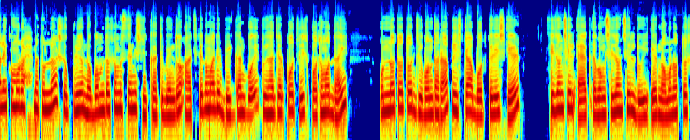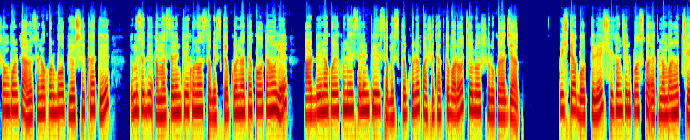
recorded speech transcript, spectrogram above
আলাইকুম রহমতুল্লাহ সুপ্রিয় নবম, দশম শ্রেণির শিক্ষার্থীবৃন্দ, আজকে তোমাদের বিজ্ঞান বই দুই হাজার পঁচিশ প্রথম অধ্যায়, উন্নততর জীবনধারা, পৃষ্ঠা বত্রিশ এর সৃজনশীল এক এবং সৃজনশীল দুই এর নমনত্ব সম্পর্কে আলোচনা করব। প্রিয় শিক্ষার্থী, তুমি যদি আমার চ্যানেলটি এখনও সাবস্ক্রাইব করে না থাকো, তাহলে আর দেরি না করে এখন এই চ্যানেলটি সাবস্ক্রাইব করে পাশে থাকতে পারো। চলো শুরু করা যাক। পৃষ্ঠা বত্রিশ, সৃজনশীল প্রশ্ন এক নম্বর হচ্ছে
